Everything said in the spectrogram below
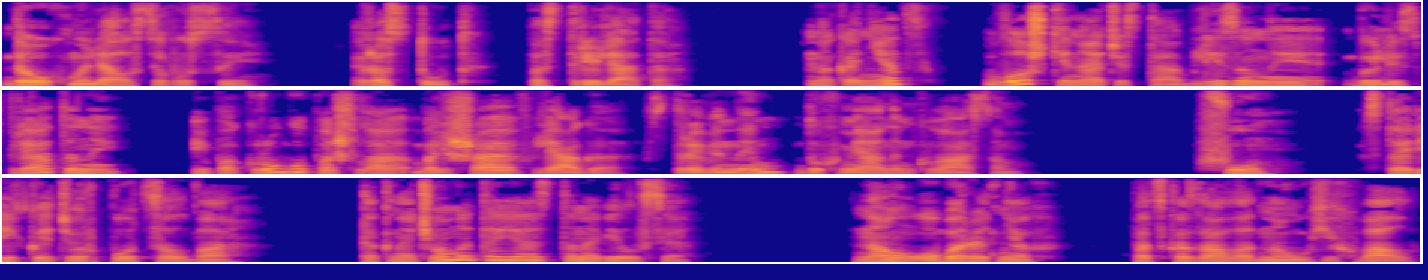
да ухмылялся в усы. Растут, пострелята. Наконец, ложки, начисто облизанные, были спрятаны, и по кругу пошла большая фляга с травяным духмяным квасом. Фу, старик отер пот со лба. Так на чем это я остановился? На оборотнях, подсказал одноухий хвал.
